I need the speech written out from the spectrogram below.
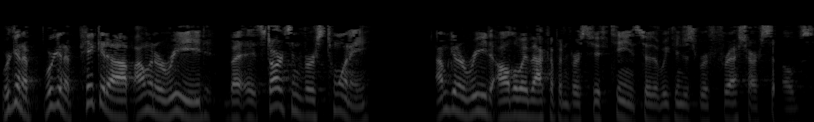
We're going to we're to pick it up. I'm going to read, but it starts in verse 20. I'm going to read all the way back up in verse 15 so that we can just refresh ourselves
